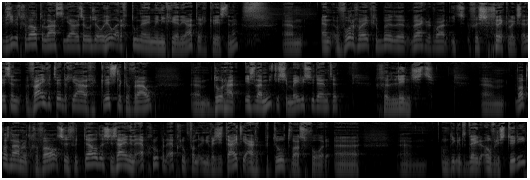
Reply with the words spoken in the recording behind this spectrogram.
We zien het geweld de laatste jaren sowieso heel erg toenemen in Nigeria tegen christenen. Ehm, en vorige week gebeurde er werkelijk waar iets verschrikkelijks. Er is een 25-jarige christelijke vrouw ehm, door haar islamitische medestudenten gelyncht. Ehm, wat was namelijk het geval? Ze vertelde, ze zei in een appgroep, een appgroep van de universiteit, die eigenlijk bedoeld was voor, eh, ehm, om dingen te delen over de studie.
